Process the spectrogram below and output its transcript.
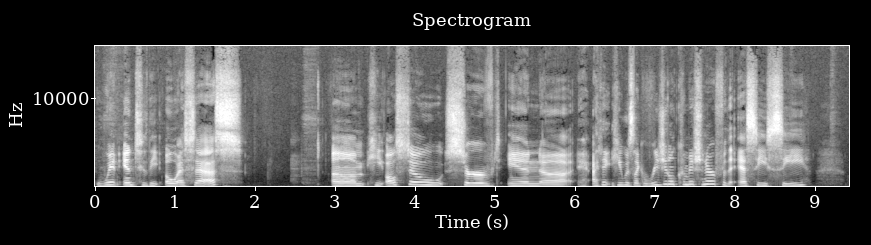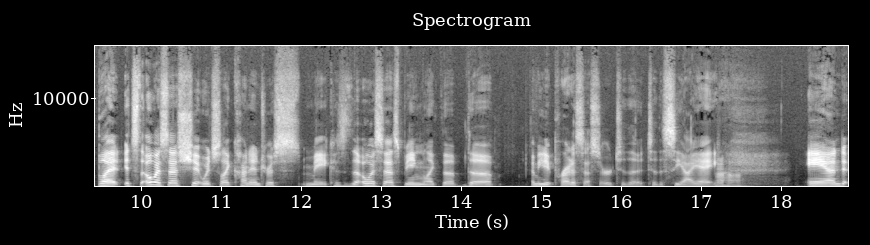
went into the OSS. Um, he also served in, uh, I think he was like a regional commissioner for the SEC, but it's the OSS shit which like kind of interests me because the OSS being like the the immediate predecessor to the to the CIA, and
